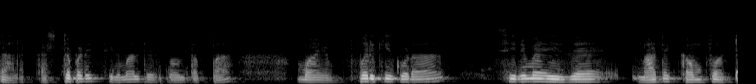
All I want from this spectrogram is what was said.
చాలా కష్టపడి సినిమాలు తీస్తున్నాం తప్ప మా ఎవ్వరికీ కూడా cinema is a not a comfort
